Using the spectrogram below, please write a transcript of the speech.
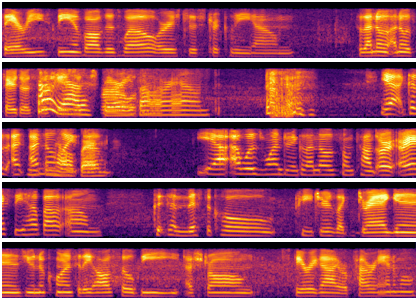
fairies be involved as well, or is just strictly um, because I know I know fairies are associated. Oh yeah, there's fairies all around. Okay. Yeah, because I I know like um, yeah, I was wondering because I know sometimes or or actually how about um could, could mystical creatures like dragons, unicorns, could they also be a strong spirit guide or power animal?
